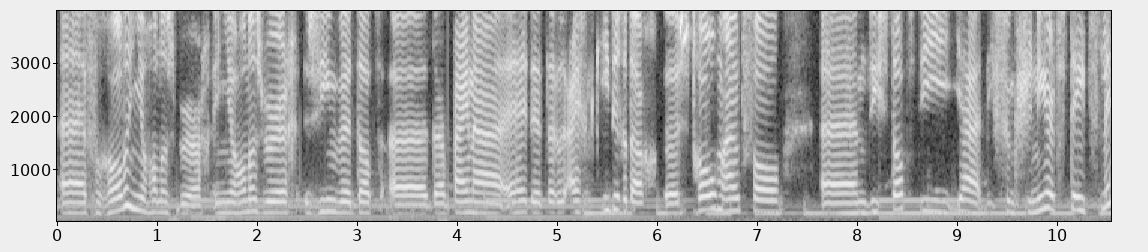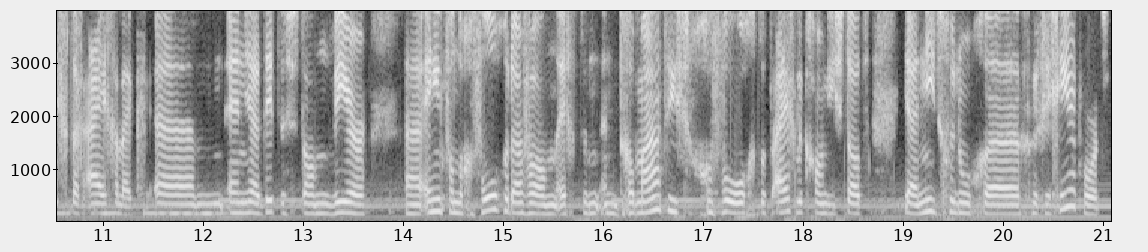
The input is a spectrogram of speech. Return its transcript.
Uh, vooral in Johannesburg. In Johannesburg zien we dat uh, er bijna er eigenlijk iedere dag uh, stroomuitval. Ehm, die stad die, ja, die functioneert steeds slechter eigenlijk. Um, en ja, dit is dan weer een van de gevolgen daarvan. Echt een, een dramatisch gevolg dat eigenlijk gewoon die stad ja, niet genoeg geregeerd wordt.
